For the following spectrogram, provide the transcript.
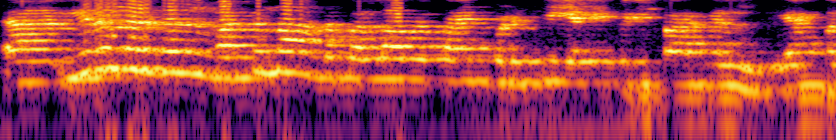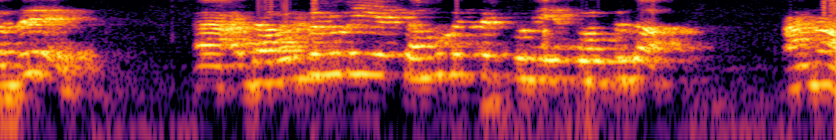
ஆஹ் இருளர்கள் மட்டும்தான் அந்த பல்லாவை பயன்படுத்தி எலி பிடிப்பார்கள் என்பது அது அவர்களுடைய சமூகத்திற்குரிய சொத்துதான். ஆனா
